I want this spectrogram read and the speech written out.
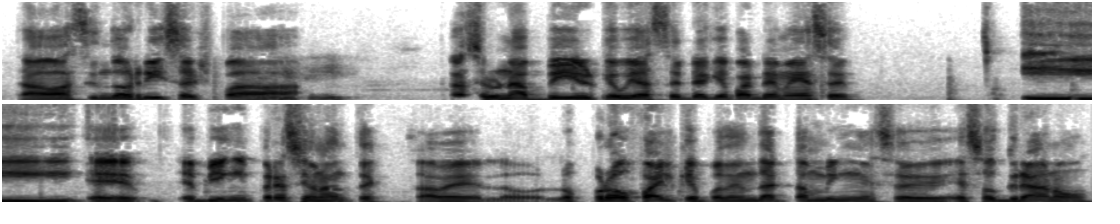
Estaba haciendo research para Sí, sí. hacer una beer que voy a hacer de aquí a par de meses. Y eh, es bien impresionante, ¿sabes? Los, los profiles que pueden dar también ese, esos granos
